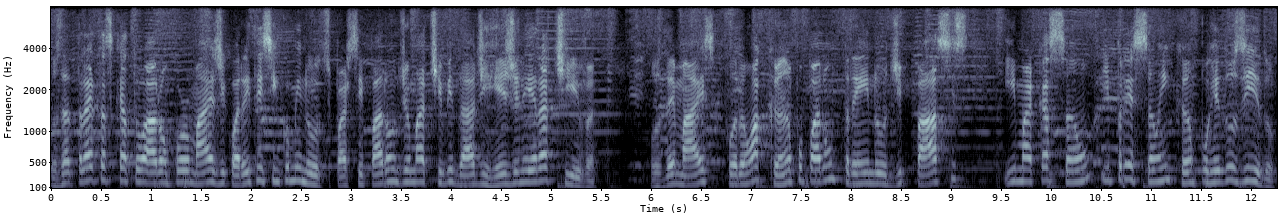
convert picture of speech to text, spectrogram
Os atletas que atuaram por mais de 45 minutos participaram de uma atividade regenerativa. Os demais foram a campo para um treino de passes e marcação e pressão em campo reduzido.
